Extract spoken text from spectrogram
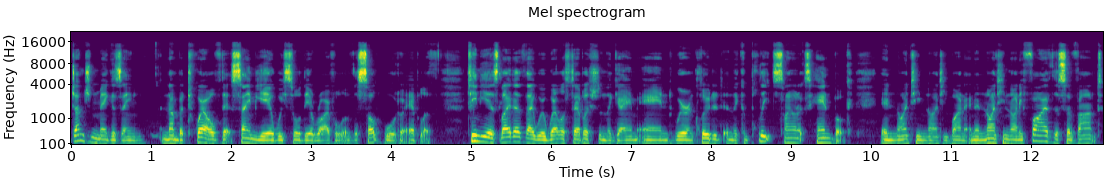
Dungeon Magazine number 12 that same year, we saw the arrival of the saltwater aboleth. Ten years later, they were well established in the game and were included in the complete Psionics Handbook in 1991. And in 1995, the Savant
